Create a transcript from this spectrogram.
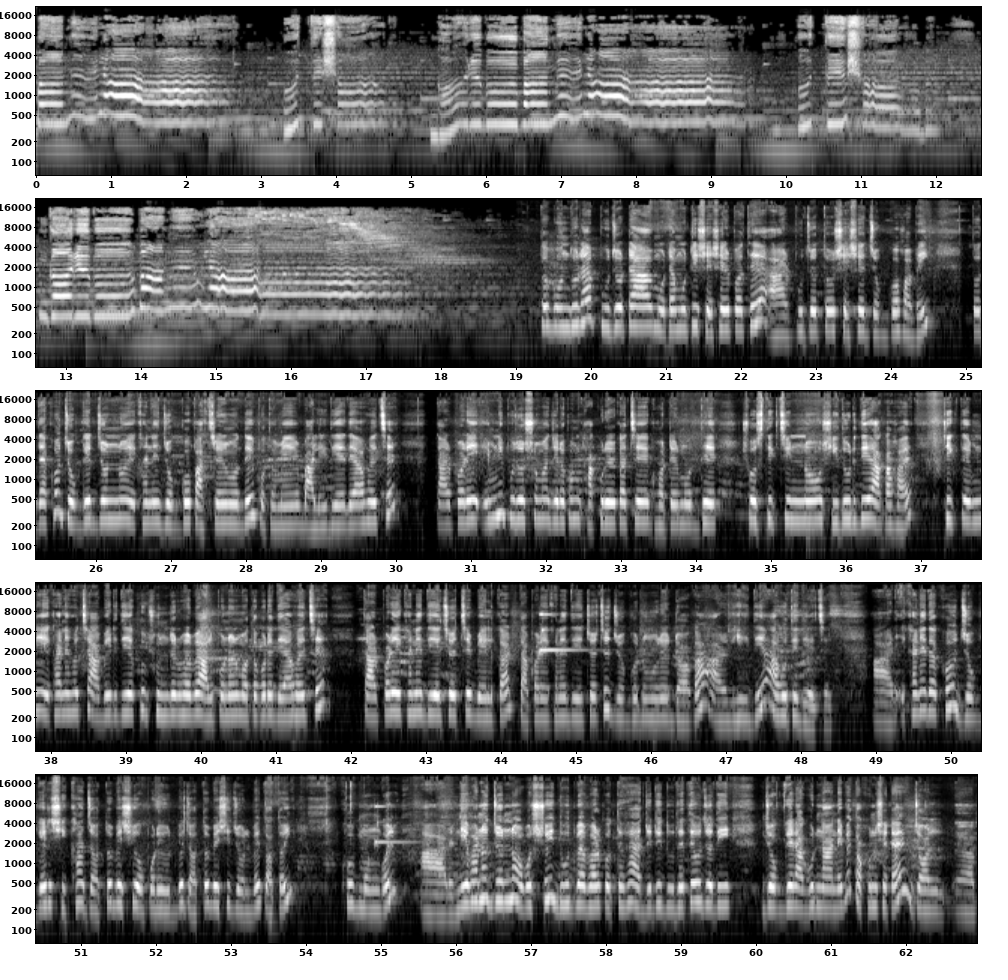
বাংলার উৎসব, গর্ব বাংলার উৎসব, গর্ব তো বন্ধুরা, পুজোটা মোটামুটি শেষের পথে, আর পুজো তো শেষের যোগ্য হবেই। তো দেখো, যজ্ঞের জন্য এখানে যজ্ঞ পাত্রের মধ্যে প্রথমে বালি দিয়ে দেওয়া হয়েছে। তারপরে এমনি পুজোর সময় যেরকম ঠাকুরের কাছে ঘটের মধ্যে স্বস্তিক চিহ্ন, সিঁদুর দিয়ে আঁকা হয়, ঠিক তেমনি এখানে হচ্ছে আবির দিয়ে খুব সুন্দরভাবে আলপনার মতো করে দেওয়া হয়েছে। তারপরে এখানে দিয়েছে হচ্ছে বেলকাঠ তারপরে এখানে দিয়েছে হচ্ছে যজ্ঞ ডুমুরের ডগা আর ঘি দিয়ে আহুতি দিয়েছে। আর এখানে দেখো, যজ্ঞের শিখা যত বেশি ওপরে উঠবে, যত বেশি জ্বলবে, ততই খুব মঙ্গল। আর নেভানোর জন্য অবশ্যই দুধ ব্যবহার করতে হয়। আর যদি দুধেতেও যদি যজ্ঞের আগুন না নেবে, তখন সেটায় জল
